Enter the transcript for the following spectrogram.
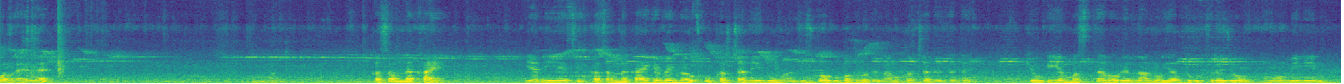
और अहले कसम न खाएँ। यानी ये ऐसी कसम न खाएँ कि भाई मैं उसको खर्चा नहीं दूँगा जिसको अबू बकर खर्चा देते थे। क्योंकि ये मस्तर और या दूसरे जो मोमिनीन अ,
